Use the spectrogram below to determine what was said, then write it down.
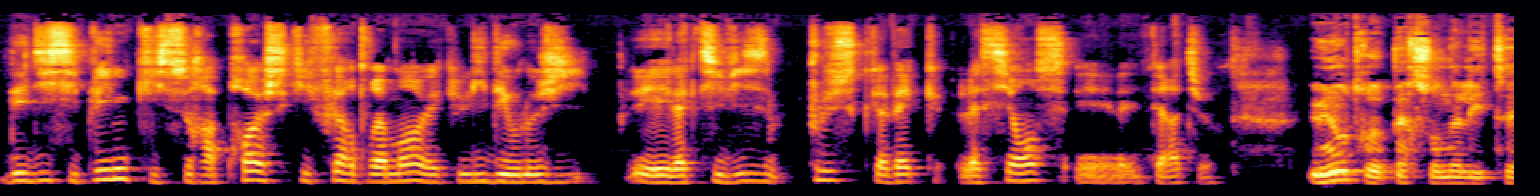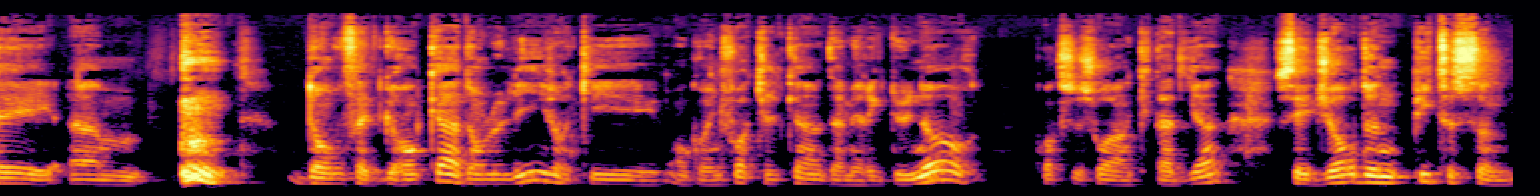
des disciplines qui se rapprochent, qui flirtent vraiment avec l'idéologie et l'activisme plus qu'avec la science et la littérature. Une autre personnalité euh, dont vous faites grand cas dans le livre, qui est encore une fois quelqu'un d'Amérique du Nord, quoi que ce soit un Canadien, c'est Jordan Peterson.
